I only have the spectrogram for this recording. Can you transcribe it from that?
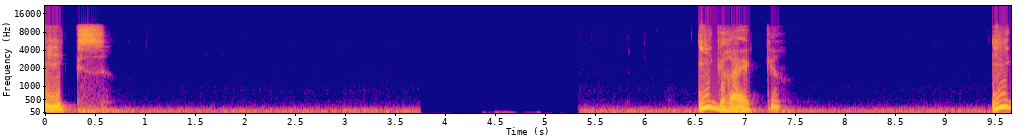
X Y Y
